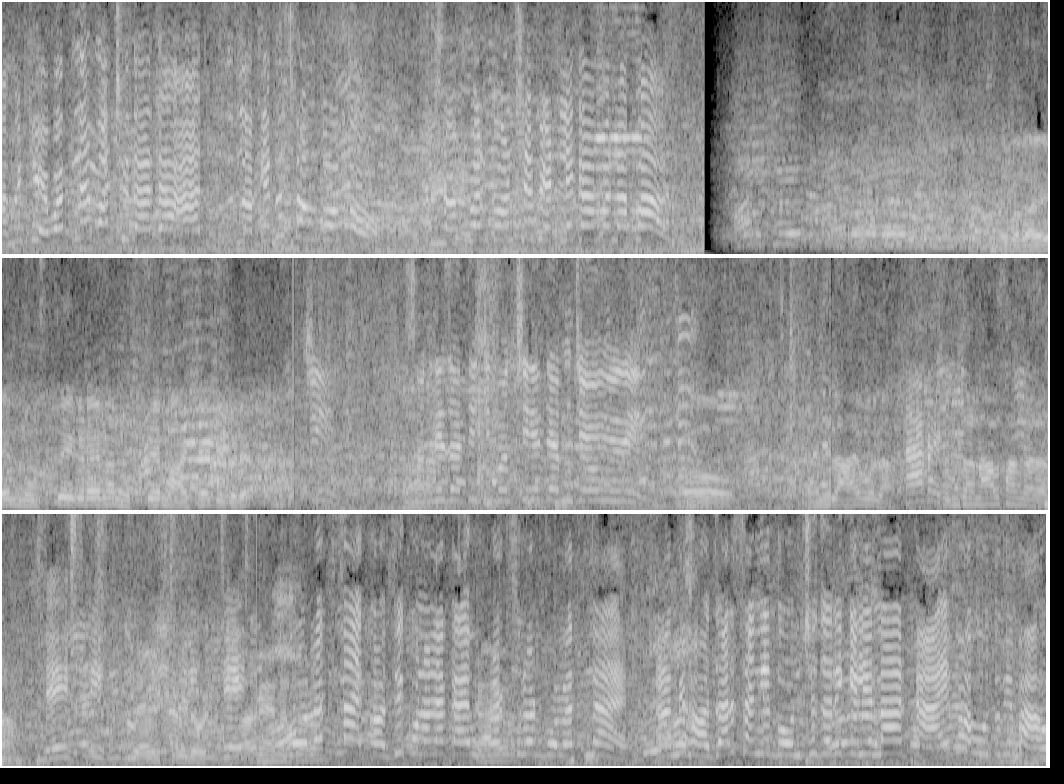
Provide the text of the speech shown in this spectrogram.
आम्ही ठेवत नाही मच्छी दादा. आज लगेचच संपवतो हा, ठीक आहे. शंभर दोनशे भेटले का मला हे बघा हे नुसते इकडे आहे ना नुसते मासे आहेत इकडे. सगळी जातीची मच्छी आहे हो. आणि हाय बोला. तुमचं नाव सांगा जरा. जय श्री. बोलत नाही कधी कोणाला काय? उलट सुलट बोलत नाही. आम्ही हजार सांगले दोनशे जरी केले ना काय भाऊ तुम्ही भाव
